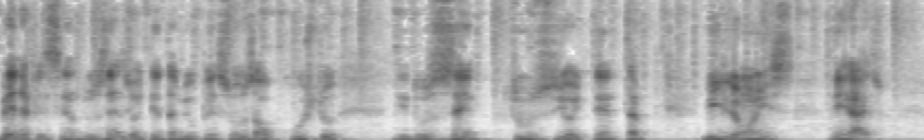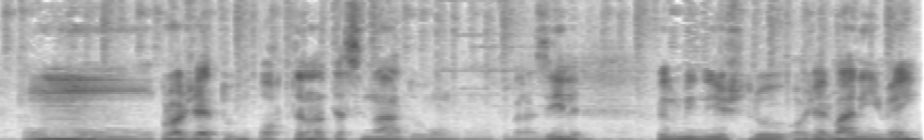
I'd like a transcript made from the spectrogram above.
beneficiando 280 mil pessoas ao custo de 280 milhões de reais. Um projeto importante assinado em Brasília pelo ministro Rogério Marinho, hein?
